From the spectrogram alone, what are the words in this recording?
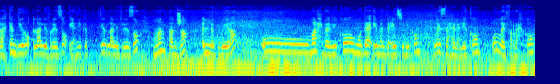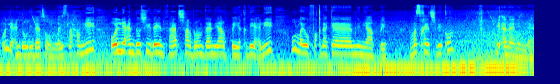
راه كنديروا la livraison. يعني كدير la livraison من طنجة للقويرة. ومرحبا بكم ودائما دعيت لكم. الله يسهل عليكم والله يفرحكم. واللي عنده وليداته الله يصلحهم ليه. واللي عنده شي داين في هذا الشهر رمضان يا ربي يقضي عليه. والله يوفقنا كاملين يا ربي. ما سخيتش بكم؟ في أمان الله.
